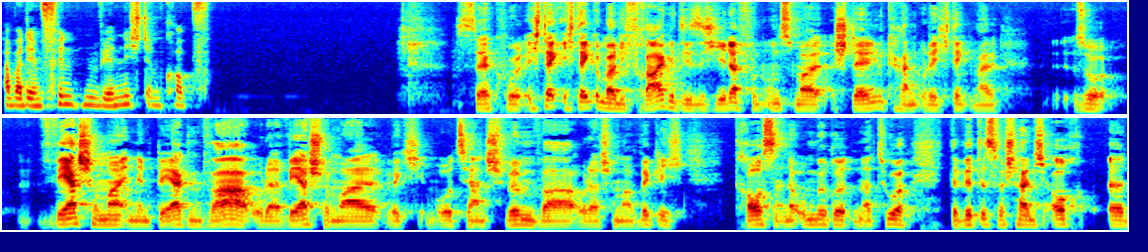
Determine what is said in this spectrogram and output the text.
Aber den finden wir nicht im Kopf. Sehr cool. Ich denke ich denke mal, die Frage, die sich jeder von uns mal stellen kann, oder ich denke mal, so, wer schon mal in den Bergen war oder wer schon mal wirklich im Ozean schwimmen war oder schon mal wirklich draußen in der unberührten Natur, der wird es wahrscheinlich auch äh,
